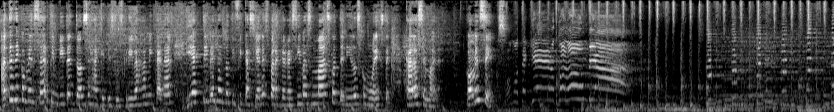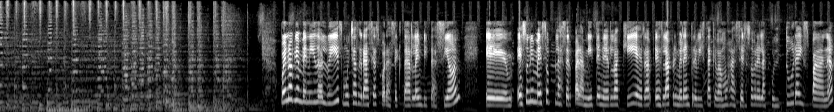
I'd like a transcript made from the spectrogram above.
Antes de comenzar, te invito entonces a que te suscribas a mi canal y actives las notificaciones para que recibas más contenidos como este cada semana. Comencemos. Bueno, bienvenido Luis, muchas gracias por aceptar la invitación. Eh, es un inmenso placer para mí tenerlo aquí. Es la, primera entrevista que vamos a hacer sobre la cultura hispana.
